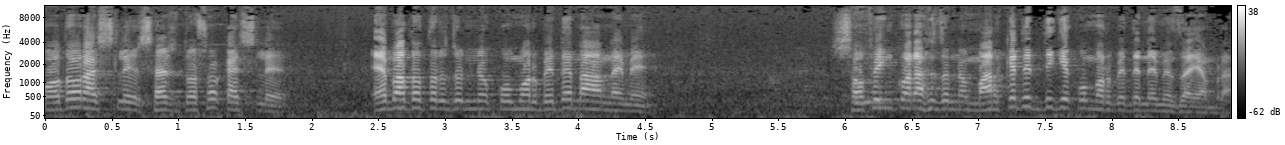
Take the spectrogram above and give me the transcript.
কদর আসলে, শেষ দশক আসলে, এবাদতের জন্য কোমর বেঁধে না নেমে, শপিং করার জন্য মার্কেটের দিকে কোমর বেঁধে নেমে যাই আমরা।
